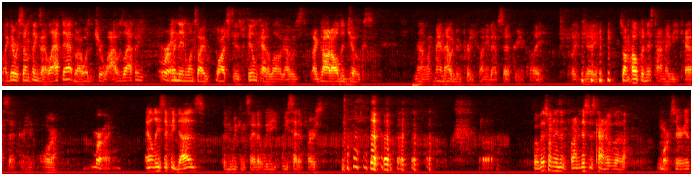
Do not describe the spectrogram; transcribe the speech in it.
Like there were some things I laughed at, but I wasn't sure why I was laughing. Right. And then once I watched his film catalog, I was I got all the jokes. And I'm like, man, that would have been pretty funny to have Seth Green play play Jay. so I'm hoping this time maybe he casts Seth Green, or right. at least if he does, then we can say that we we said it first. So this one isn't funny. This is kind of a More serious.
